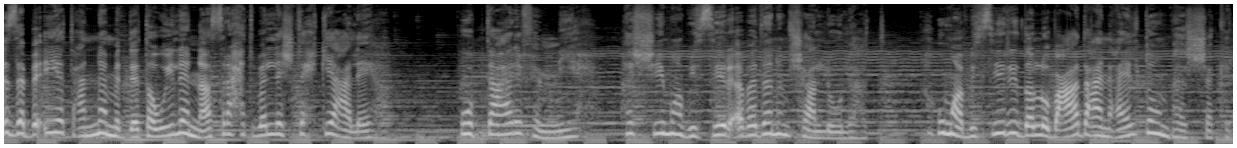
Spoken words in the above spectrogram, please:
إذا بقيت عنا مدة طويلة الناس رح تبلش تحكي عليها. وبتعرف منيح هالشي ما بيصير أبداً مشان الأولاد وما بيصير يضلوا بعاد عن عيلتهم بهالشكل.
